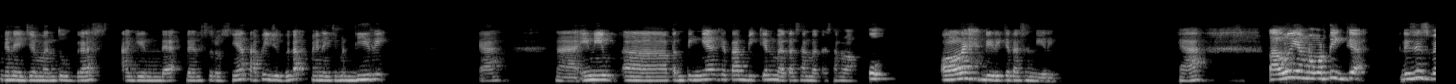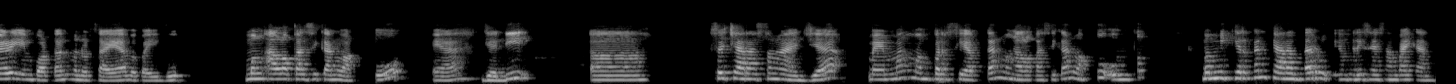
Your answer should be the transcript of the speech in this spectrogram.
manajemen tugas, agenda dan seterusnya, tapi juga manajemen diri. Ya. Nah, ini uh, pentingnya kita bikin batasan-batasan waktu oleh diri kita sendiri. Ya. Lalu yang nomor tiga, this is very important menurut saya, Bapak Ibu, mengalokasikan waktu, ya. Jadi uh, secara sengaja memang mempersiapkan mengalokasikan waktu untuk memikirkan cara baru yang tadi saya sampaikan.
